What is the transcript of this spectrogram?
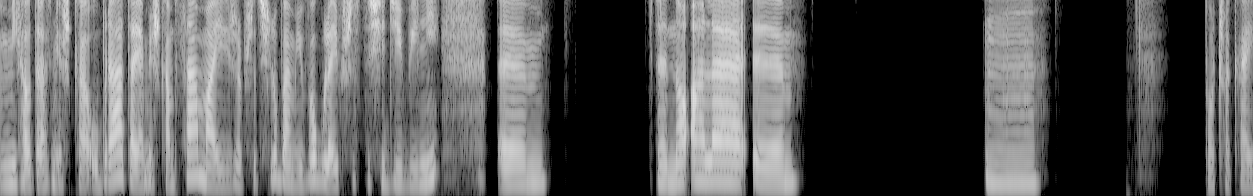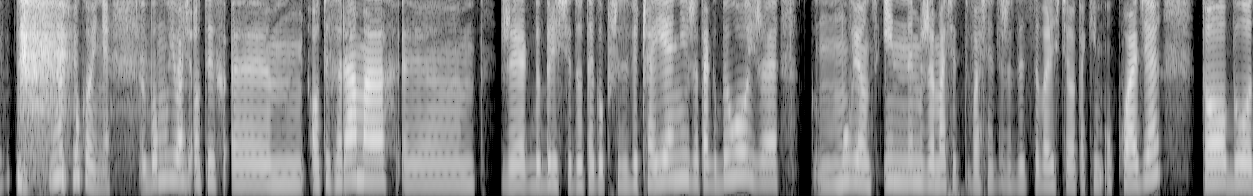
Michał teraz mieszka u brata, ja mieszkam sama i że przed ślubem i w ogóle i wszyscy się dziwili. no ale mm, Poczekaj. No spokojnie, bo mówiłaś o tych, um, o tych ramach, um, że jakby byliście do tego przyzwyczajeni, że tak było i że mówiąc innym, że macie właśnie, że zdecydowaliście o takim układzie, to było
